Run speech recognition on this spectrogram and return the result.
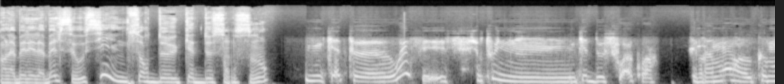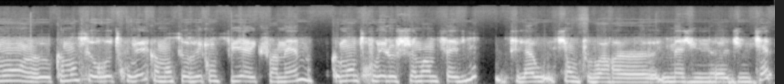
dans La Belle et la Belle, c'est aussi une sorte de quête de sens, non? Une quête, euh, ouais, c'est c'est surtout une, une quête de soi, quoi. C'est vraiment euh, comment euh, comment se retrouver, comment se réconcilier avec soi-même, comment trouver le chemin de sa vie. C'est là où aussi on peut voir euh, l'image d'une quête.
